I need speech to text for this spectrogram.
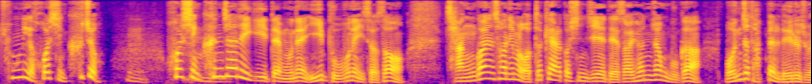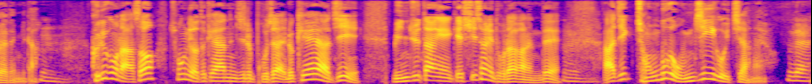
총리가 훨씬 크죠. 음. 훨씬 큰 자리이기 때문에 이 부분에 있어서 장관 선임을 어떻게 할 것인지에 대해서 현 정부가 먼저 답변을 내려줘야 됩니다. 음. 그리고 나서 총리 어떻게 하는지를 보자 이렇게 해야지 민주당에게 시선이 돌아가는데 음. 아직 정부가 움직이고 있지 않아요. 네.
